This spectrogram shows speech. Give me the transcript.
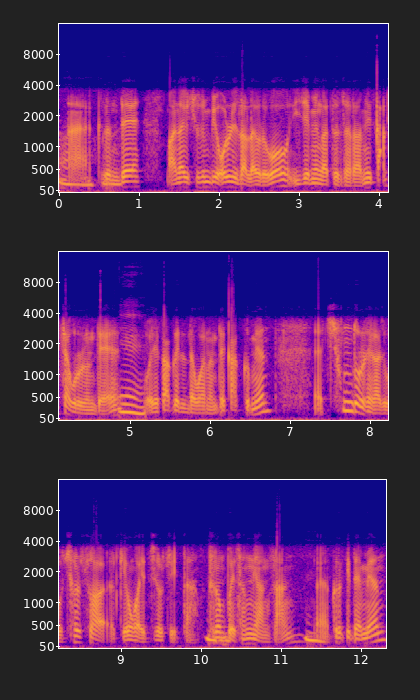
어. 아, 그런데 만약에 주둔비 올려달라 그러고 이재명 같은 사람이 깎자고 그러는데 예. 뭐 이제 깎아야 된다고 하는데 깎으면 에, 충돌을 해가지고 철수할 경우가 있을 수 있다. 트럼프의 성향상 음. 에, 그렇게 되면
